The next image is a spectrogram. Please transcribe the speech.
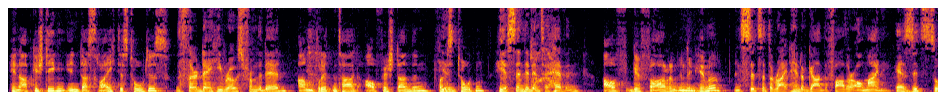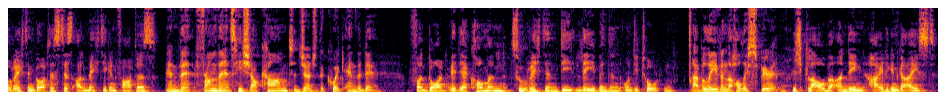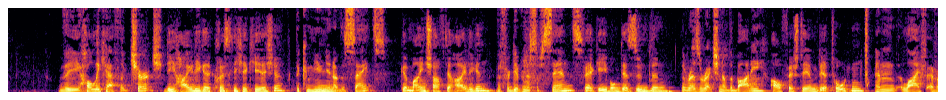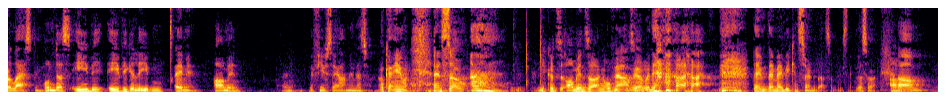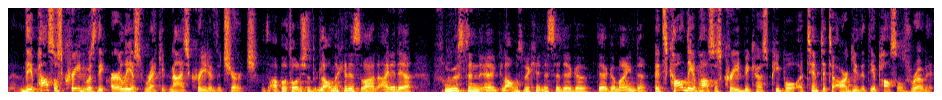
hinabgestiegen in das Reich des Todes, The third day he rose from the dead. am dritten Tag auferstanden von Yes. den Toten, He ascended into heaven aufgefahren in den Himmel. and sits at the right hand of God the Father Almighty. Er sitzt zu Rechten Gottes des allmächtigen Vaters. And then, from thence he shall come to judge the quick and the dead. Von dort wird er kommen, zu richten die Lebenden und die Toten. I believe in the Holy Spirit, Ich glaube an den Heiligen Geist, the Holy Catholic Church, die heilige christliche Kirche, the communion of the saints, Gemeinschaft der Heiligen, the forgiveness of sins, Vergebung der Sünden, the resurrection of the body, Auferstehung der Toten and life everlasting. und das ewi- ewige Leben. Amen. Amen. And if you say amen, that's fine. Okay, anyway. And so, Ihr könnt Amen sagen, hoffentlich. no, yeah, but they, they may be concerned about some of these things. That's all right. Um, the Apostles' Creed was the earliest recognized creed of the church. Das apostolische Glaubensbekenntnis war eine der frühesten äh, Glaubensbekenntnisse der, der Gemeinde. It's called the Apostles' Creed because people attempted to argue that the apostles wrote it.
